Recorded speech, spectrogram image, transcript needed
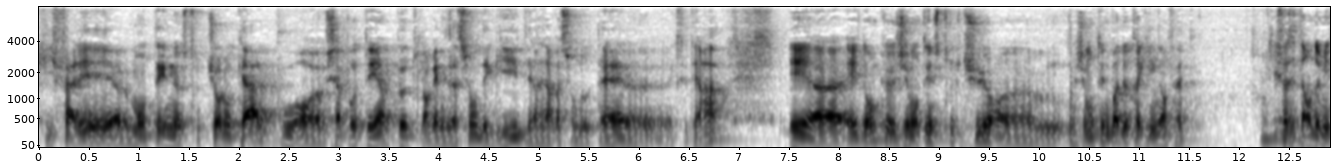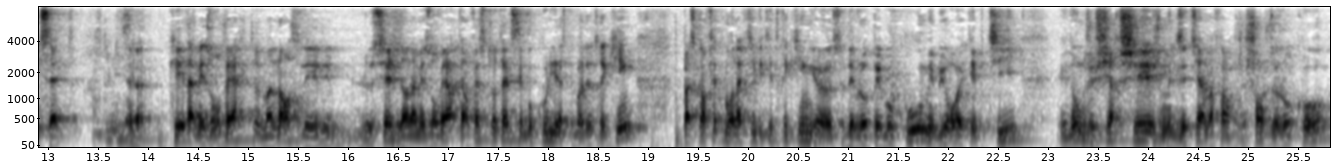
qu'il fallait euh, monter une structure locale pour euh, chapeauter un peu toute l'organisation des guides, des réservations d'hôtels, euh, etc. Et, et donc j'ai monté une structure, j'ai monté une boîte de trekking en fait. Okay. Ça, c'était en 2007. En 2007. Euh, qui est la Maison Verte. Maintenant, les, les, le siège est dans la Maison Verte. Et en fait, cet hôtel, c'est beaucoup lié à cette boîte de trekking. Parce qu'en fait, mon activité trekking euh, se développait beaucoup. Mes bureaux étaient petits. Et donc, je cherchais, je me disais, tiens, il va falloir que je change de locaux.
